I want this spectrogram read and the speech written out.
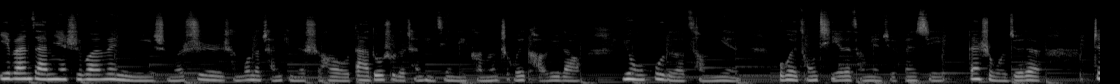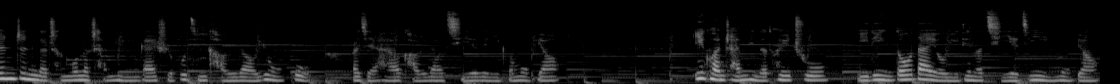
一般在面试官问你什么是成功的产品的时候，大多数的产品经理可能只会考虑到用户的层面，不会从企业的层面去分析。但是我觉得，真正的成功的产品应该是不仅考虑到用户，而且还要考虑到企业的一个目标。一款产品的推出一定都带有一定的企业经营目标，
